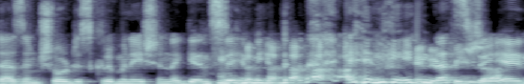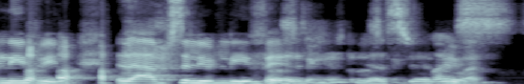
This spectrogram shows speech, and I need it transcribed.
doesn't show discrimination against any any industry field, huh? any field it's absolutely fair Interesting, interesting. just to everyone nice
